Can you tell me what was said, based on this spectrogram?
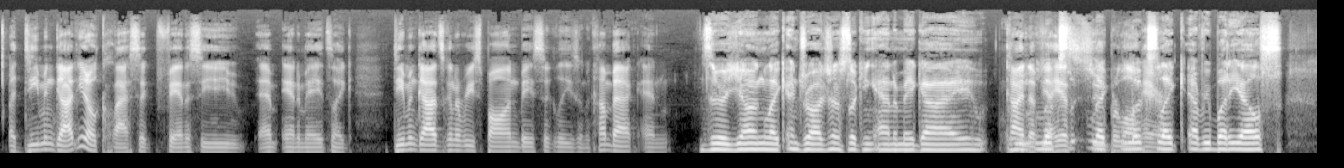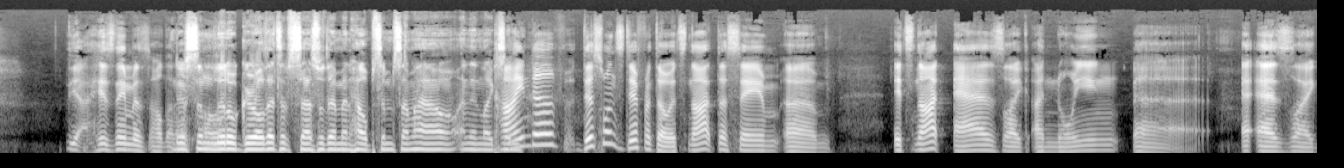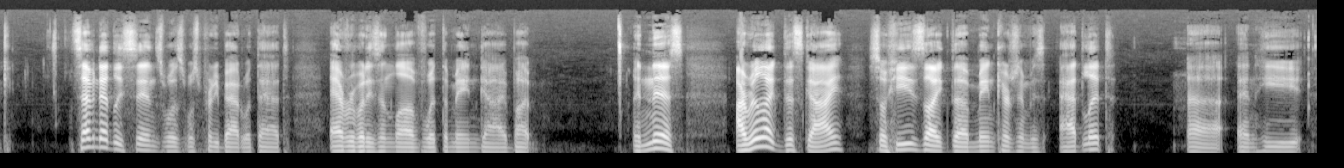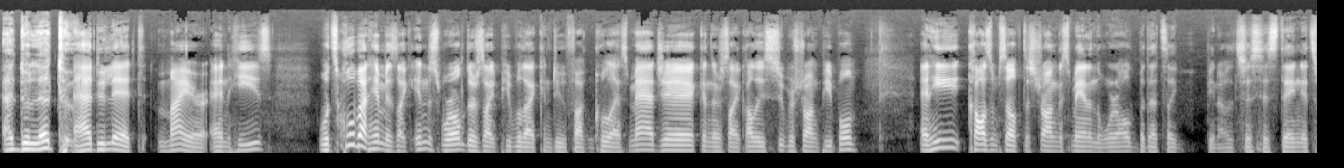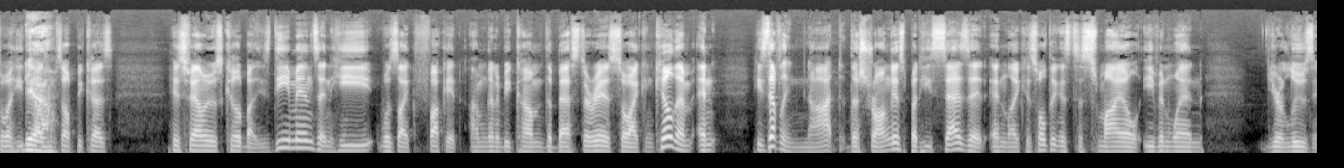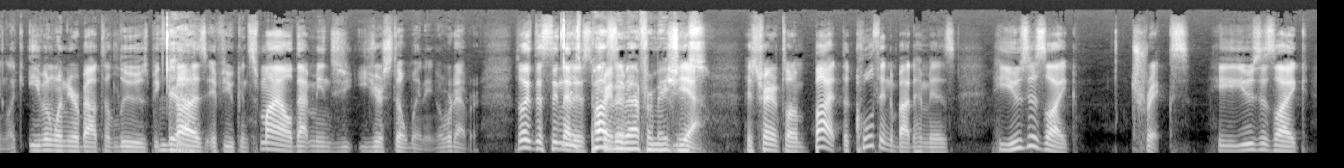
a demon god, you know, classic fantasy am- anime. It's like demon god's gonna respawn. Basically, he's gonna come back and Is there a young like androgynous looking anime guy who Kind of, looks yeah, he has like super long looks hair. like everybody else? yeah, his name is hold on. There's some I'll- little girl that's obsessed with him and helps him somehow, and then like some, kind of this one's different though it's not the same um it's not as like annoying uh as like seven deadly sins was was pretty bad with that everybody's in love with the main guy but in this i really like this guy so he's like the main character's name is adlet uh and he Aduletu. Adulet Meyer, and he's what's cool about him is like in this world, there's like people that can do fucking cool ass magic, and there's like all these super strong people, and he calls himself the strongest man in the world, but that's like you know it's just his thing. It's what he Yeah. tells himself because his family was killed by these demons, and he was like, "Fuck it, I'm gonna become the best there is, so I can kill them." And he's definitely not the strongest, but he says it, and like his whole thing is to smile even when you're losing, like even when you're about to lose, because if you can smile, that means you- you're still winning or whatever. So like this thing that These is positive affirmations. Yeah, his trainer told him. But the cool thing about him is he uses like tricks. He uses like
